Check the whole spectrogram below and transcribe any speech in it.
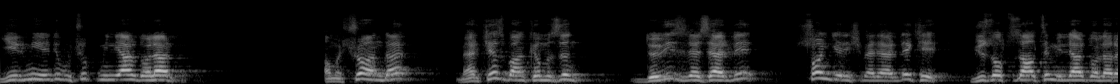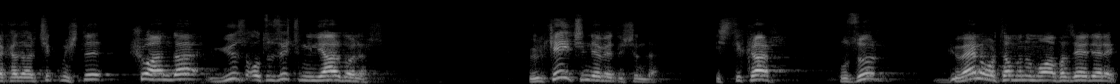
27,5 milyar dolardı. Ama şu anda Merkez Bankamızın döviz rezervi son gelişmelerdeki 136 milyar dolara kadar çıkmıştı. Şu anda 133 milyar dolar. Ülke içinde ve dışında istikrar, huzur, güven ortamını muhafaza ederek,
